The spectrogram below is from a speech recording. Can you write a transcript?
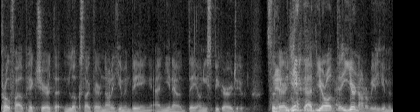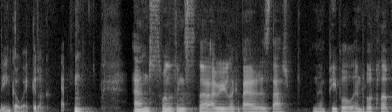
profile picture that looks like they're not a human being and you know they only speak Urdu. So they're yeah. you're all, you're not a real human being. Go away. Good luck. Hmm. And one of the things that I really like about it is that people in the book club,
